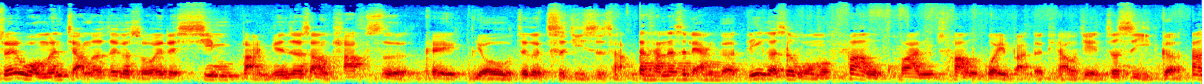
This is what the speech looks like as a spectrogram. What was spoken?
所以我们讲的这个所谓的新版，原则上它是可以有这个刺激市场。那谈的是两个，第一个是我们放宽创柜版的条件，这是一个；那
